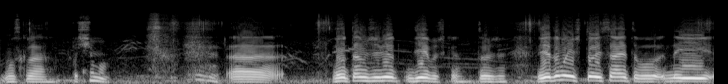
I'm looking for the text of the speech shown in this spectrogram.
Москва. Почему? Э, ну, там живет девушка тоже. Я думаю, что из-за этого. И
